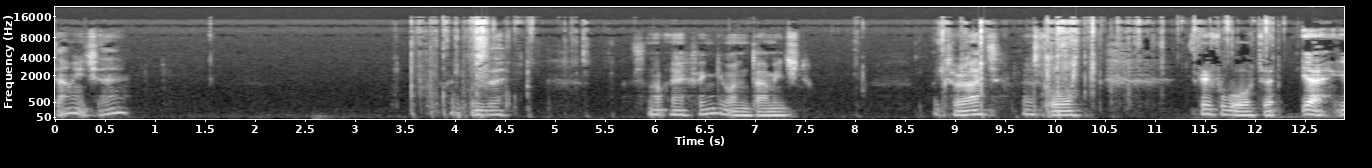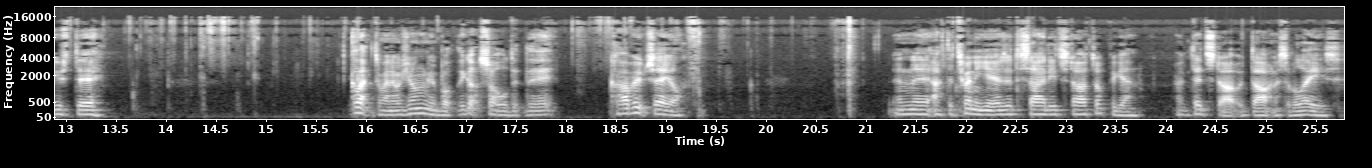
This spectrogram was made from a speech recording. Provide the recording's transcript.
Damage there. Hopefully the, it's not a finger one damaged. Looks alright. There's four. Go for water. Yeah, used to collect when I was younger, but they got sold at the car boot sale. And uh, after 20 years, I decided to start up again. I did start with Darkness Ablaze,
